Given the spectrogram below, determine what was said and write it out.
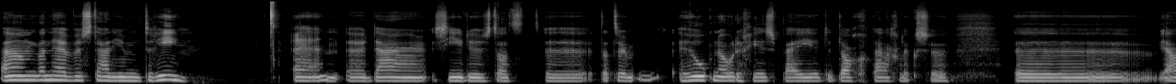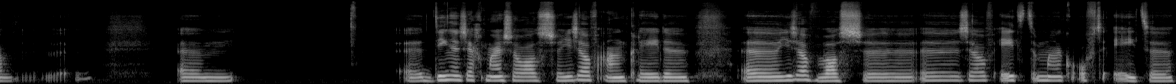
Um, dan hebben we stadium 3. En uh, daar zie je dus dat, uh, dat er hulp nodig is bij de dagdagelijkse ja, um, uh, dingen, zeg maar, zoals jezelf aankleden, uh, jezelf wassen, uh, zelf eten te maken of te eten.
